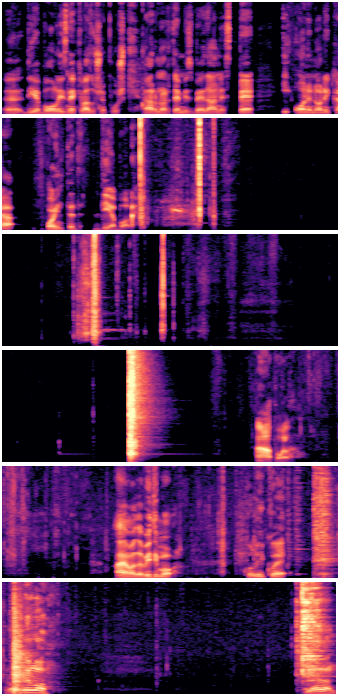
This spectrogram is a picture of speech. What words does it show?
e, dijabole iz neke vazdušne puške. Naravno Artemis B11P i one Norika Pointed Diabole. A, pogledamo. Ajmo da vidimo koliko je probilo. Jedan,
